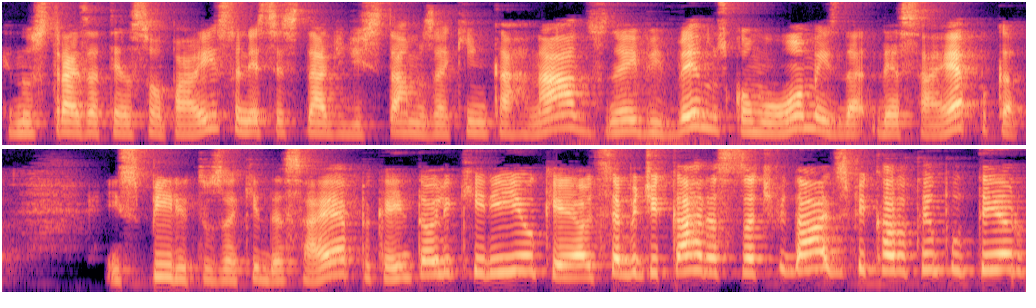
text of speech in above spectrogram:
que nos traz atenção para isso, a necessidade de estarmos aqui encarnados, né? E vivemos como homens da, dessa época, espíritos aqui dessa época. Então ele queria o quê? Se abdicar dessas atividades, ficar o tempo inteiro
